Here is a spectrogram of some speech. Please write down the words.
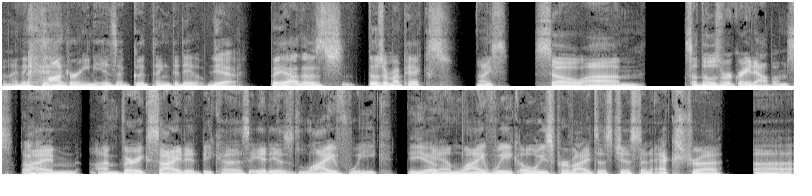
and I think pondering is a good thing to do. Yeah. But yeah, those those are my picks. Nice. So um so those were great albums. Uh-huh. I'm I'm very excited because it is live week Yep. and live week always provides us just an extra uh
